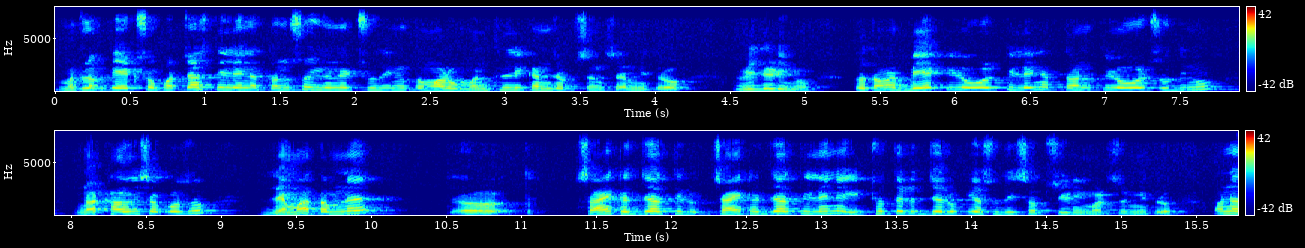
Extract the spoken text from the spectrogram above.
મતલબ કે એકસો પચાસથી લઈને ત્રણસો યુનિટ સુધીનું તમારું મંથલી કન્ઝપ્શન છે મિત્રો વીજળીનું, તો તમે બે કિલો વોલ્ટથી લઈને ત્રણ કિલો વોલ્ટ સુધીનું નખાવી શકો છો, જેમાં તમને સાઠ હજારથી સાઠ હજારથી લઈને ઇઠ્ઠોતેર હજાર રૂપિયા સુધી સબસિડી મળશે મિત્રો. અને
